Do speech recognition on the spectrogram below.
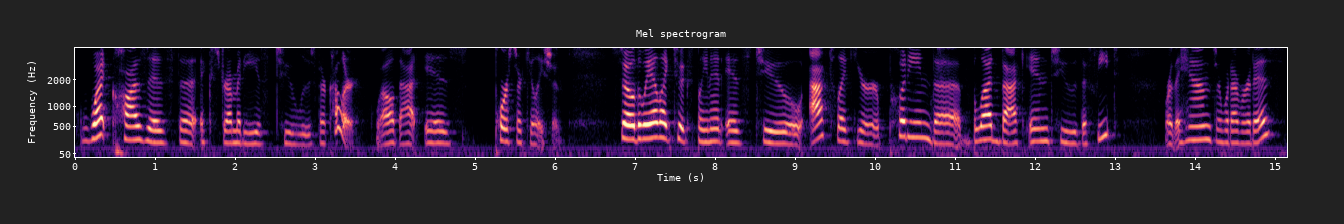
what causes the extremities to lose their color? Well, that is poor circulation. So, the way I like to explain it is to act like you're putting the blood back into the feet or the hands or whatever it is.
